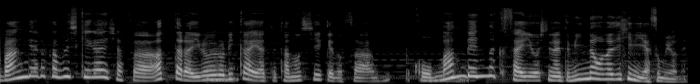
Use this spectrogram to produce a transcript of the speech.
バンゲル株式会社さ、あったらいろいろ理解あって楽しいけどさ、こう、うんまんべんなく採用しないとみんな同じ日に休むよね。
